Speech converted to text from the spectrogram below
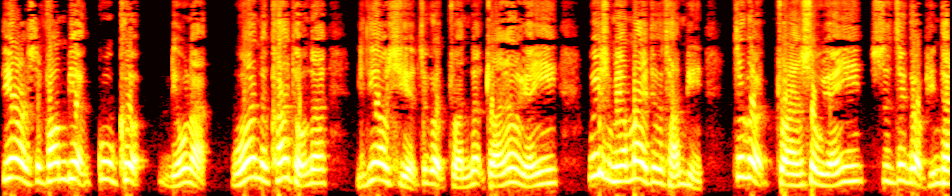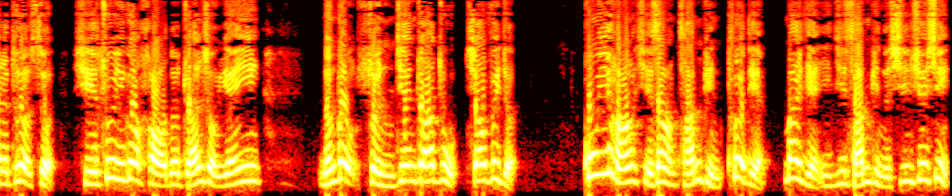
第二是方便顾客浏览，文案的开头呢一定要写这个转的转让原因，为什么要卖这个产品？这个转手原因是这个平台的特色，写出一个好的转手原因，能够瞬间抓住消费者。空一行写上产品特点、卖点以及产品的稀缺性。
